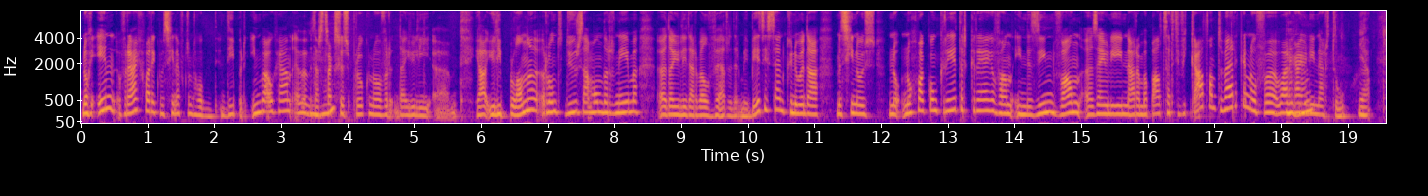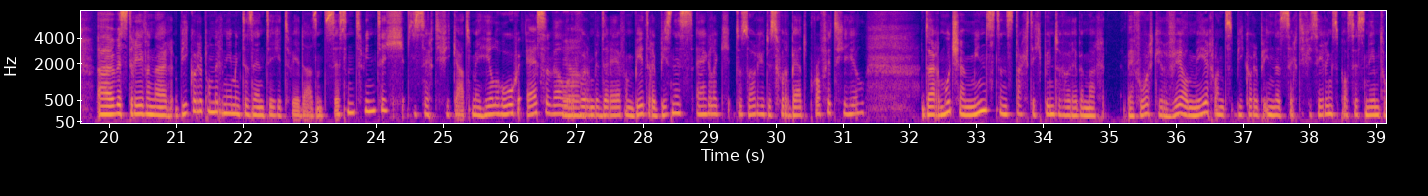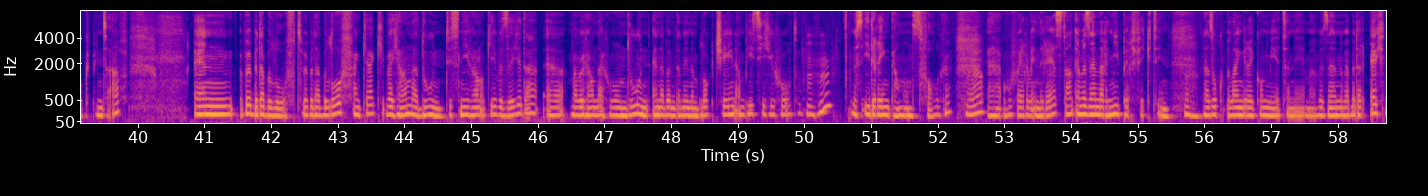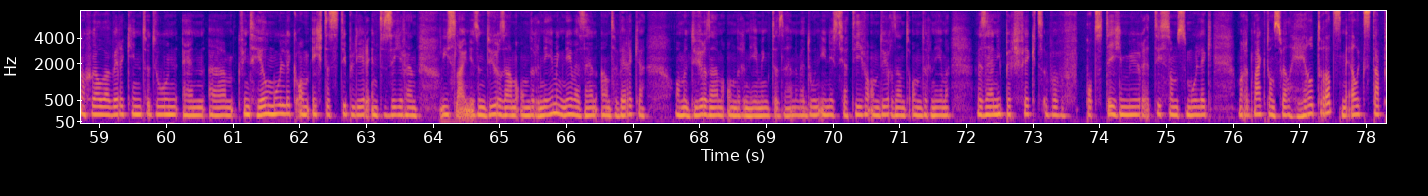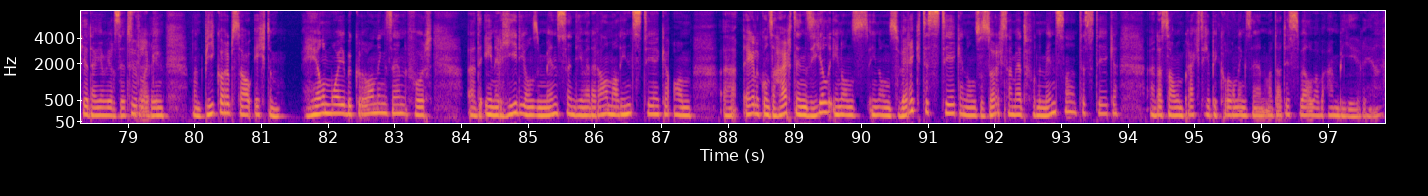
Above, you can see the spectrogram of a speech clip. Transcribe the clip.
Nog één vraag waar ik misschien even nog dieper in wou gaan. We hebben daar mhm. straks gesproken over dat jullie, uh, ja, jullie plannen rond duurzaam ondernemen, uh, dat jullie daar wel verder mee bezig zijn. Kunnen we dat misschien nog, eens, nog wat concreter krijgen van in de zin van, zijn jullie naar een bepaald certificaat aan het werken of waar gaan mhm. jullie naartoe? Ja, we streven naar B Corp onderneming te zijn tegen 2026. Een certificaat met hele hoge eisen wel voor een bedrijf, een betere business eigenlijk te zorgen, dus voorbij het profit geheel. Daar moet je minstens 80 punten voor hebben, maar bij voorkeur veel meer, want B Corp in het certificeringsproces neemt ook punten af. En we hebben dat beloofd. We hebben dat beloofd van kijk, we gaan dat doen. Het is niet van oké, we zeggen dat, uh, maar we gaan dat gewoon doen. En we hebben dat in een blockchain-ambitie gegoten. Mhm. Dus iedereen kan ons volgen, ja. uh, hoe ver we in de rij staan. En we zijn daar niet perfect in. Mhm. Dat is ook belangrijk om mee te nemen. We, zijn, we hebben daar echt nog wel wat werk in te doen. En um, ik vind het heel moeilijk om echt te stipuleren en te zeggen van Leaseline is een duurzame onderneming. Nee, wij zijn aan het werken om een duurzame onderneming te zijn. Wij doen initiatieven om duurzaam te ondernemen. We zijn niet perfect, we pot tegen muren, het is soms moeilijk, maar het maakt ons wel heel trots met elk stapje dat je weer zet Tuurlijk. daarin. Want B Corp zou echt een hele mooie bekroning zijn voor uh, de energie die onze mensen, die we daar allemaal insteken, om uh, eigenlijk onze hart en ziel in ons, in ons werk te steken en onze zorgzaamheid voor de mensen te steken. Uh, dat zou een prachtige bekroning zijn, maar dat is wel wat we ambiëren. Ja.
